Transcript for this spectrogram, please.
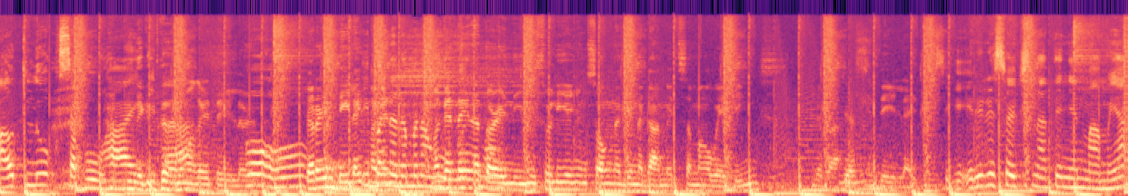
outlook sa buhay. Naging di ba? na naman kay Taylor. Oo. Pero yung Daylight, Iba maganda, na naman ang maganda yung mo. attorney. Usually yan yung song na ginagamit sa mga weddings. Di ba? Yes. Yung Daylight. Sige, i-research natin yan mamaya.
